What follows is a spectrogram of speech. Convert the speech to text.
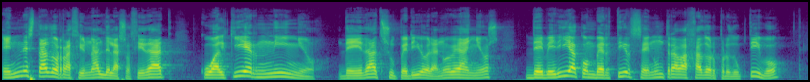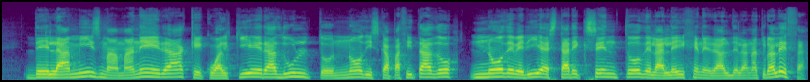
En un estado racional de la sociedad, cualquier niño de edad superior a 9 años debería convertirse en un trabajador productivo de la misma manera que cualquier adulto no discapacitado no debería estar exento de la ley general de la naturaleza.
